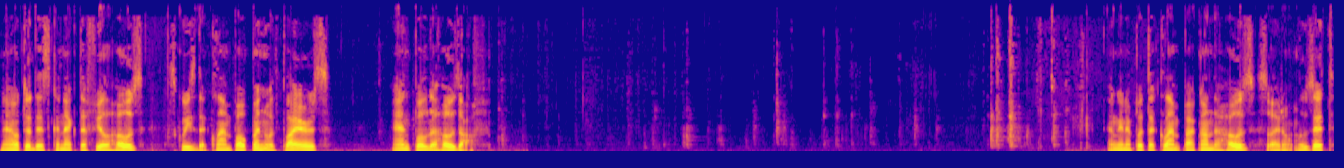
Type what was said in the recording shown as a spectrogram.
Now to disconnect the fuel hose, squeeze the clamp open with pliers and pull the hose off. I'm going to put the clamp back on the hose so I don't lose it.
